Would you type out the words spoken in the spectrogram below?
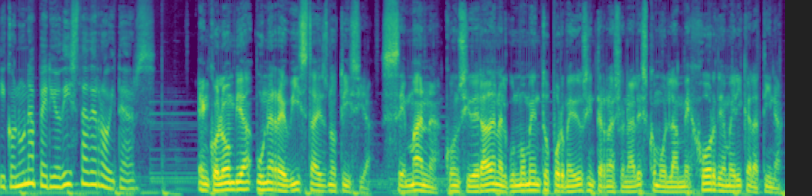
y con una periodista de Reuters. En Colombia, una revista es noticia, Semana, considerada en algún momento por medios internacionales como la mejor de América Latina.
